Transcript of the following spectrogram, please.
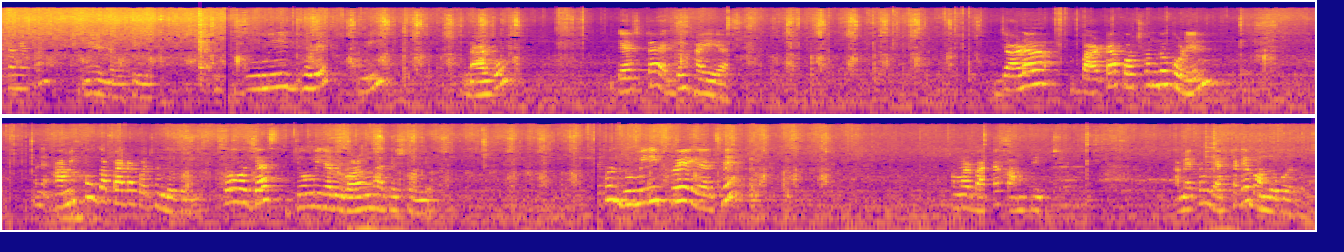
এখন দু মিনিট ধরে আমি গ্যাসটা একদম হাইয়ে যারা বাটা পছন্দ করেন মানে আমি খুব বাটা পছন্দ করি। তো জাস্ট জমে যাবে গরম ভাতের সঙ্গে। এখন দু মিনিট হয়ে গেছে। আমার বাটা কমপ্লিট আমি এখন গ্যাসটাকে বন্ধ করে দেবো।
